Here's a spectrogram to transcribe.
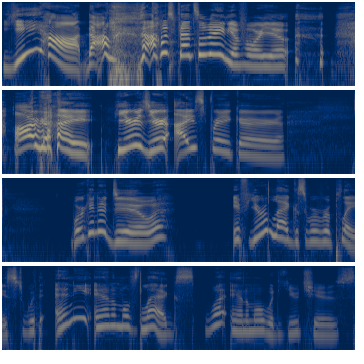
Yeehaw! That that was Pennsylvania for you. All right, here's your icebreaker. We're gonna do. If your legs were replaced with any animal's legs, what animal would you choose?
